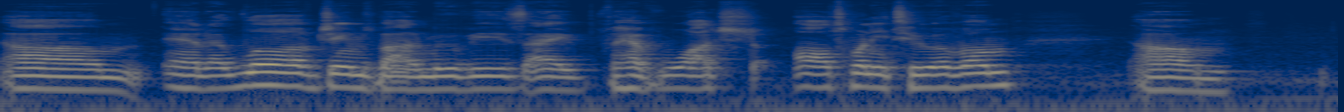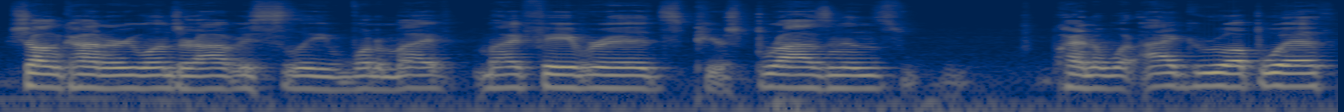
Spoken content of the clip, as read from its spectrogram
Um, and I love James Bond movies. I have watched all 22 of them. Um, Sean Connery ones are obviously one of my my favorites. Pierce Brosnan's kind of what I grew up with.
